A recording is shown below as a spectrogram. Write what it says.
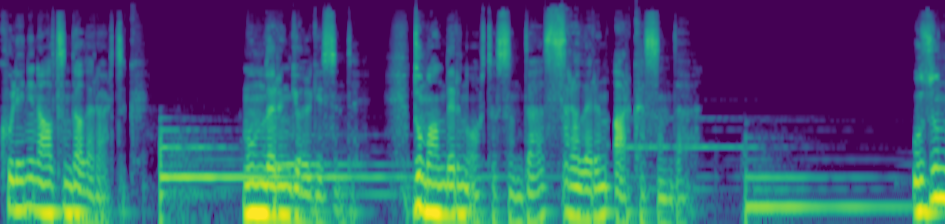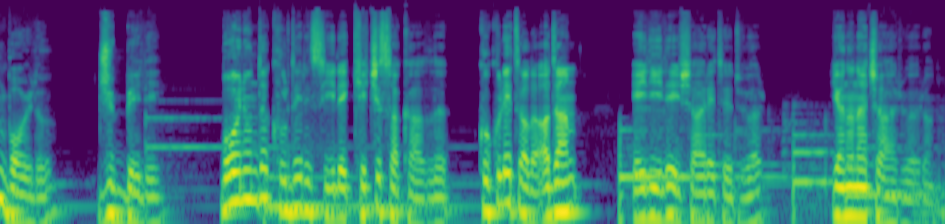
Kulenin altındalar artık. Mumların gölgesinde, dumanların ortasında, sıraların arkasında. Uzun boylu, cübbeli, boynunda kurdelesiyle keçi sakallı, kukuletalı adam eliyle işaret ediyor, yanına çağırıyor onu.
